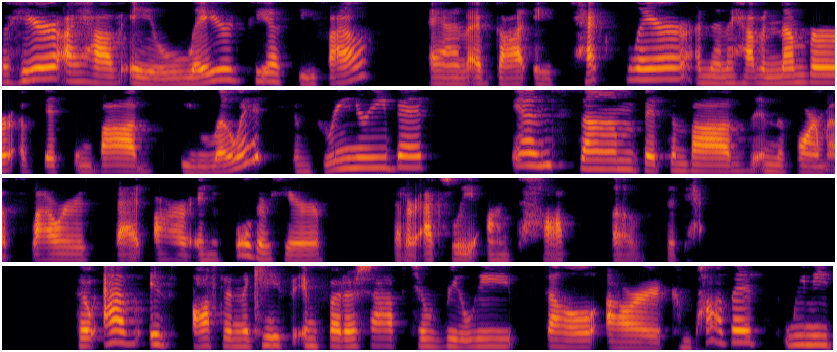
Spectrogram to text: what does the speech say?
So here I have a layered PSD file, and I've got a text layer, and then I have a number of bits and bobs below it, some greenery bits, and some bits and bobs in the form of flowers that are in a folder here that are actually on top of the text. So as is often the case in Photoshop, to really sell our composites, we need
